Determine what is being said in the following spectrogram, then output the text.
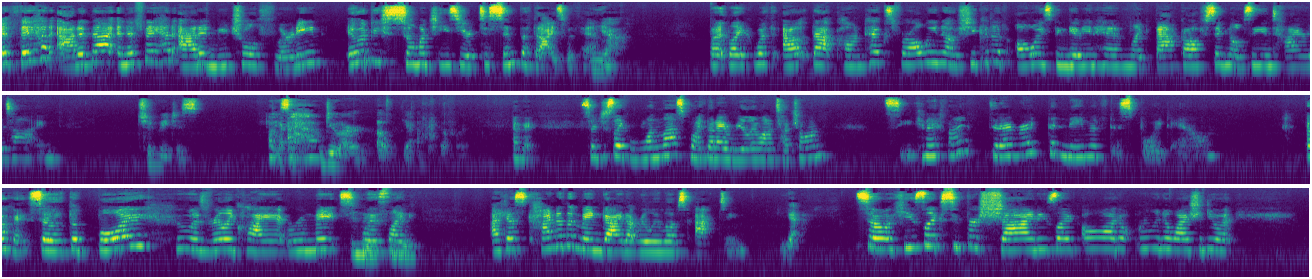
If they had added that, and if they had added mutual flirting, it would be so much easier to sympathize with him. yeah, But like without that context, for all we know, she could have always been giving him like back off signals the entire time. Should we just Okay, have- do our? Oh yeah, go for it. Okay, so just like one last point that I really want to touch on. Let's see, can I find did I write the name of this boy down? Okay, so the boy who was really quiet, roommates Mhm, with like I guess kind of the main guy that really loves acting. Yeah. So he's like super shy and he's like, Oh, I don't really know why I should do it.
